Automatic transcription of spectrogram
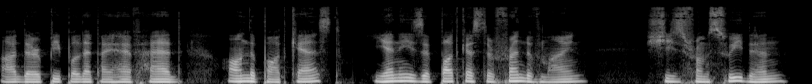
other people that I have had on the podcast. Jenny is a podcaster friend of mine. She's from Sweden,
